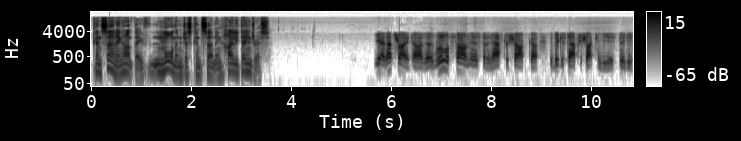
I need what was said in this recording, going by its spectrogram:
concerning, aren't they? More than just concerning, highly dangerous. Yeah, that's right. Uh, the rule of thumb is that an aftershock, uh, the biggest aftershock can be as big as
